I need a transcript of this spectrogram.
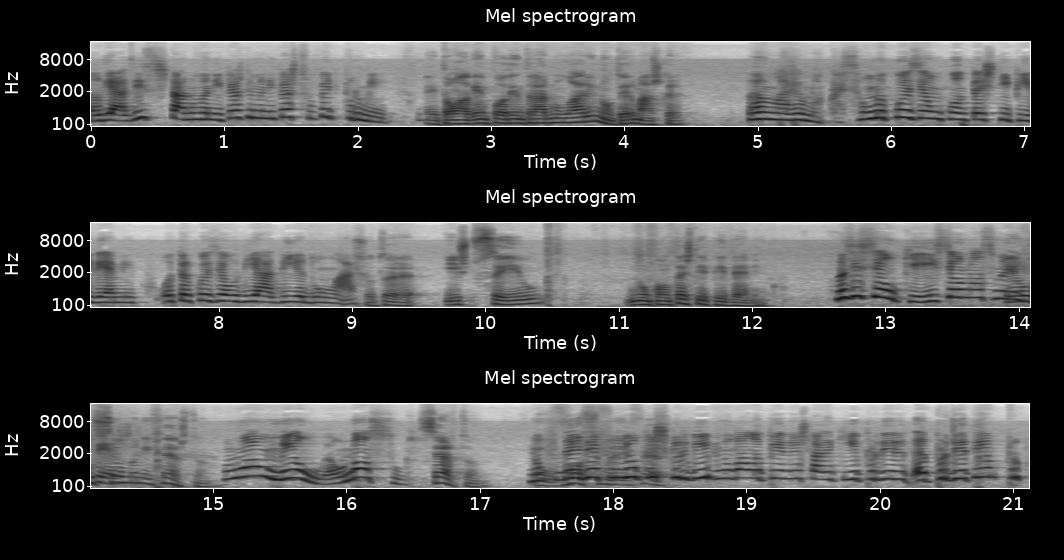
Aliás, isso está no manifesto e o manifesto foi feito por mim. Então alguém pode entrar no lar e não ter máscara. Vamos lá ver uma coisa. Uma coisa é um contexto epidémico, outra coisa é o dia a dia de um lar. Doutora, isto saiu num contexto epidémico. Mas isso é o quê? Isso é o nosso É manifesto. o seu manifesto. Não é o meu, é o nosso. Certo? Não, é vosso fui eu que escrevi, não vale a pena eu estar aqui a perder, a perder tempo, porque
